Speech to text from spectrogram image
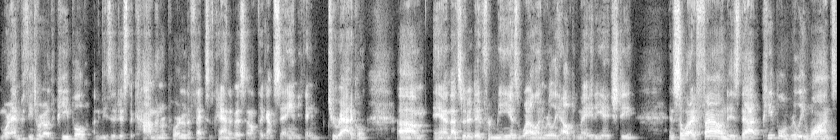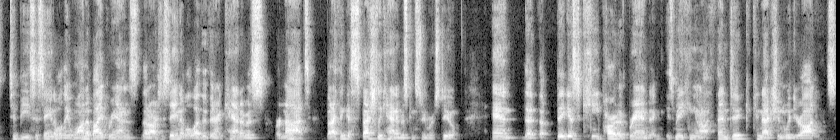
more empathy toward other people. I mean, these are just the common reported effects of cannabis. I don't think I'm saying anything too radical. Um, and that's what it did for me as well and really helped with my ADHD. And so what I found is that people really want to be sustainable. They want to buy brands that are sustainable, whether they're in cannabis or not. But I think especially cannabis consumers do. And that the biggest key part of branding is making an authentic connection with your audience.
